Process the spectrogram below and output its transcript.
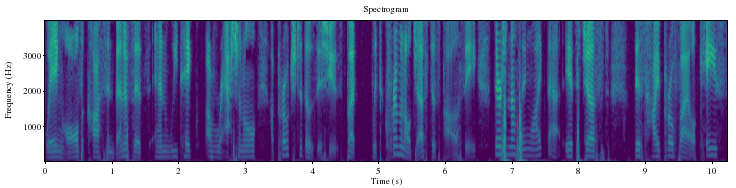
weighing all the costs and benefits and we take a rational approach to those issues. But with criminal justice policy there's nothing like that. It's just this high profile case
